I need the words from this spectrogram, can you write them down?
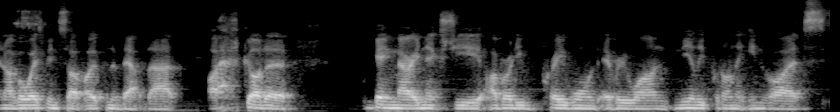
and i've always been so open about that i've got a getting married next year i've already pre-warned everyone nearly put on the invites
